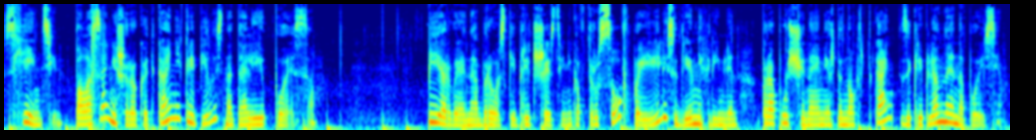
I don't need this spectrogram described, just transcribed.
Схенти – полоса неширокой ткани крепилась на талии поясом. Первые наброски предшественников трусов появились у древних римлян, пропущенная между ног ткань, закрепленная на поясе –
